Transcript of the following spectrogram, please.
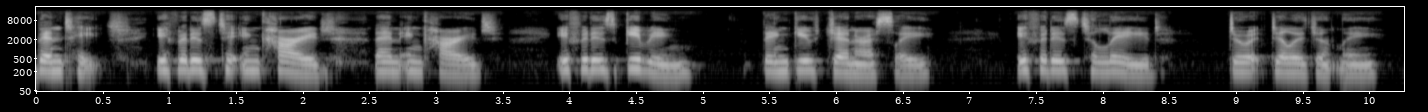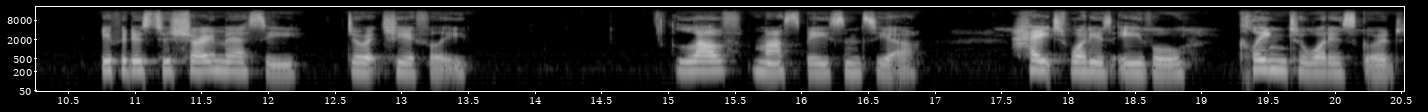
then teach. If it is to encourage, then encourage. If it is giving, then give generously. If it is to lead, do it diligently. If it is to show mercy, do it cheerfully. Love must be sincere. Hate what is evil, cling to what is good.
